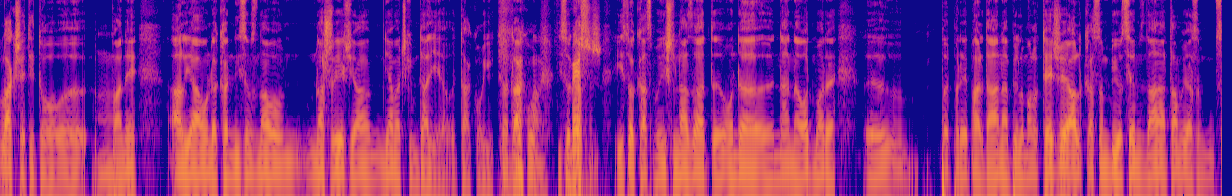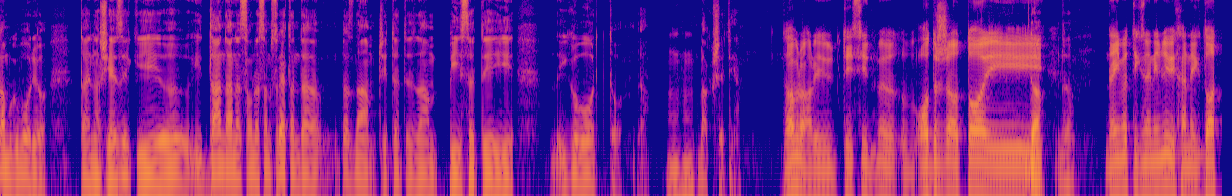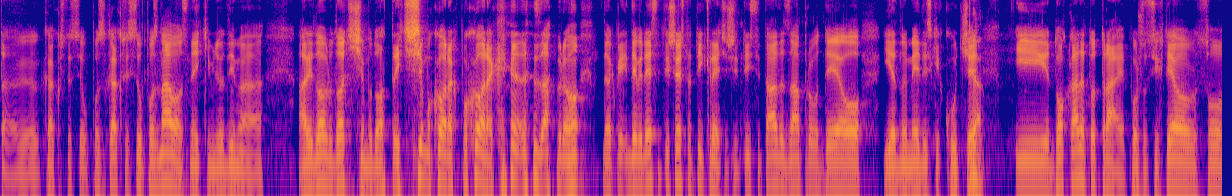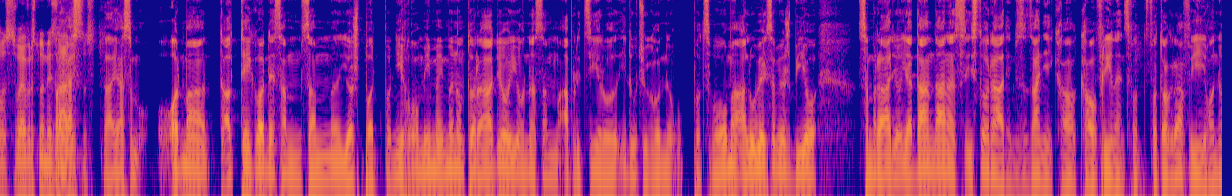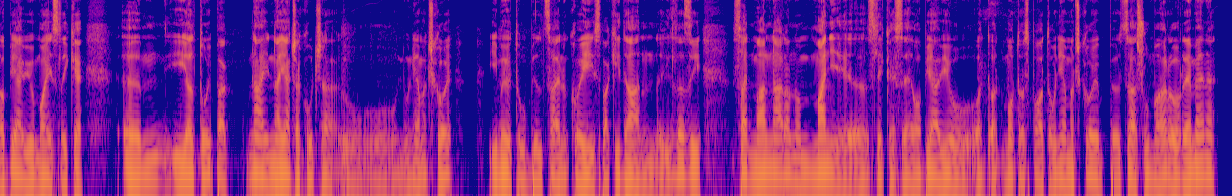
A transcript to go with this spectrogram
lakše ti to e, mm. Pa ne, ali ja onda kad nisam znao našu riječ, ja njemačkim dalje, tako i kad tako, isto, kad, isto kad smo išli nazad, e, onda e, na, na odmore, pre par dana bilo malo teže, ali kad sam bio 7 dana tamo, ja sam samo govorio taj naš jezik i, i dan danas onda sam sretan da, da znam čitati, znam pisati i, i govoriti to. Da. Mm-hmm. Lakše ti je. Dobro, ali ti si e, održao to i... Da, da. Da ima tih zanimljivih anegdota, e, kako, ste se upoz, kako si se upoznavao s nekim ljudima, ali dobro, doći ćemo do to, ići ćemo korak po korak zapravo. Dakle, 96. ti krećeš i ti si tada zapravo deo jedne medijske kuće. Da I dok kada to traje, pošto si hteo svo, svojevrsnu nezavisnost? Pa ja, pa ja sam odma, ali te godine sam, sam još pod, pod njihovom ime, imenom to radio i onda sam aplicirao iduću godinu pod svoma, ali uvijek sam još bio sam radio, ja dan danas isto radim za njih kao, kao freelance fotograf i oni objavljuju moje slike um, i je to ipak naj, najjača kuća u, u, u Njemačkoj, imaju tu Bild koji svaki dan izlazi Sad naravno manje e, slike se objaviju od, od motospota u Njemačkoj za Šumarovo vremena.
